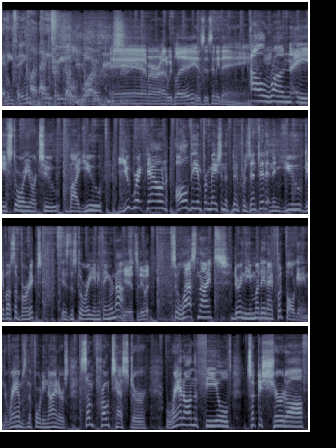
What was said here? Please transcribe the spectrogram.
Anything? On 93 WIBC. Hammer, how do we play? Is this anything? I'll run a story or two by you. You break down all the information that's been presented, and then you give us a verdict. Is the story anything or not? Yeah, let's do it. So last night during the Monday Night Football game, the Rams and the 49ers, some protester ran on the field, took his shirt off.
